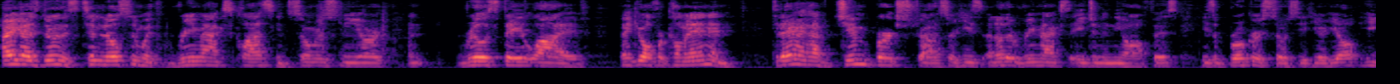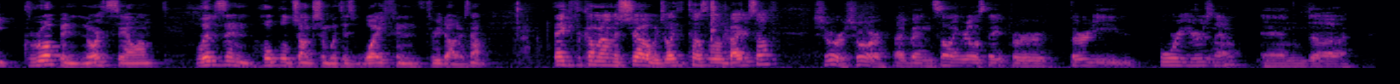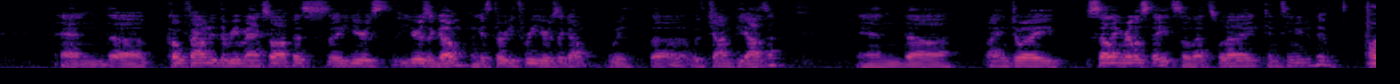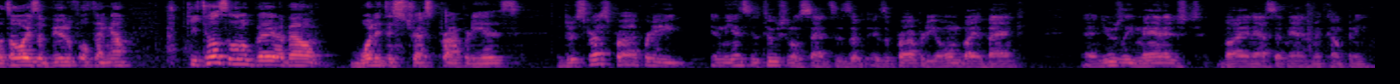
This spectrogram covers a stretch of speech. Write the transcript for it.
How you guys doing? This is Tim Nilsson with Remax Classic in Somers, New York, and Real Estate Live. Thank you all for coming in. And today I have Jim Bergstrasser. He's another Remax agent in the office. He's a broker associate here. He all, he grew up in North Salem, lives in Hopewell Junction with his wife and three daughters. Now, thank you for coming on the show. Would you like to tell us a little about yourself? Sure, sure. I've been selling real estate for 34 years now, and uh, and uh, co-founded the Remax office uh, years years ago. I guess 33 years ago with uh, with John Piazza, and uh, I enjoy selling real estate, so that's what I continue to do. Well, it's always a beautiful thing. Now, can you tell us a little bit about what a distressed property is? A distressed property, in the institutional sense, is a, is a property owned by a bank and usually managed by an asset management company.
